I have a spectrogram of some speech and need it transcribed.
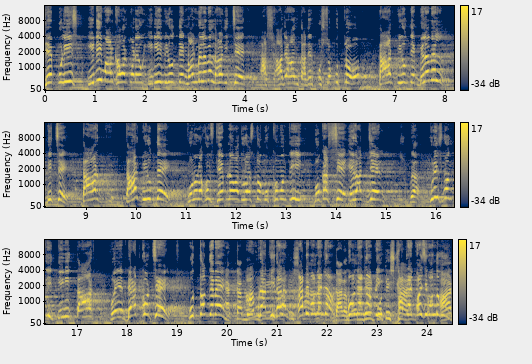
যে পুলিশ ইডি মার খাওয়ার পরেও ইডির বিরুদ্ধে নন বেলেবেল ধারা দিচ্ছে আর শাহজাহান তাদের পোষ্যপুত্র তার বিরুদ্ধে বেলেবেল দিচ্ছে। তার তার বিরুদ্ধে কোন রকম স্টেপ নেওয়া দূরস্থ মুখ্যমন্ত্রী প্রকাশ্যে এ রাজ্যের পুলিশ মন্ত্রী, তিনি তার হয়ে ব্যাট করছে উত্তর দেবেন আমরা কি দাঁড়ান আপনি বলবেন না বলবেন না। প্রতিষ্ঠান। আর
